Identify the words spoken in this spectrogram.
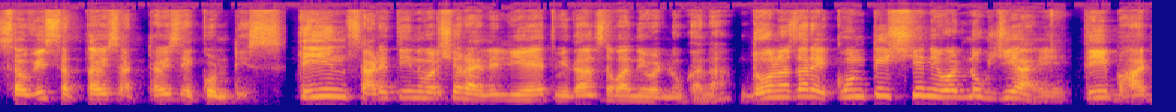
सव्वीस सत्तावीस अठ्ठावीस एकोणतीस. तीन साडेतीन वर्ष राहिलेली आहेत विधानसभा निवडणुकांना. दोन हजार एकोणतीस ची निवडणूक जी आहे ती भाजप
